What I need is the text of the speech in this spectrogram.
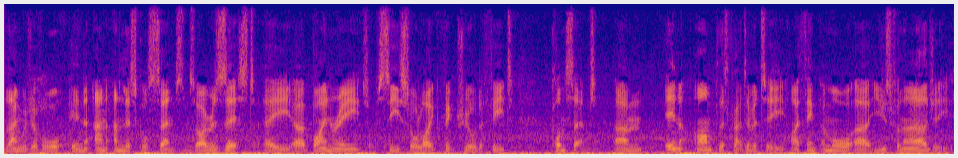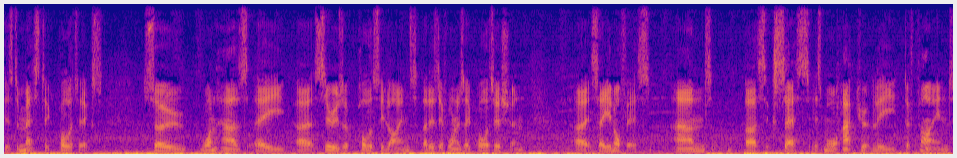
language of war in an analytical sense. So I resist a uh, binary sort of seesaw-like victory or defeat concept. Um, in armed political activity, I think a more uh, useful analogy is domestic politics. So one has a uh, series of policy lines, that is, if one is a politician, uh, say in office, and uh, success is more accurately defined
